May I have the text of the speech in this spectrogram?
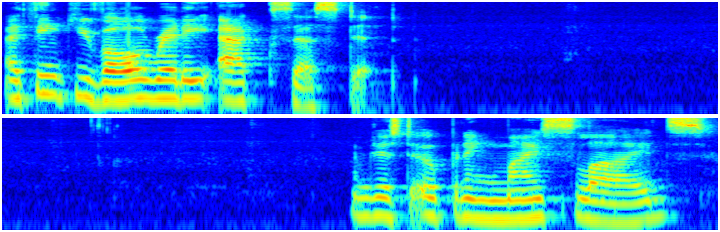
I think you've already accessed it. I'm just opening my slides.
